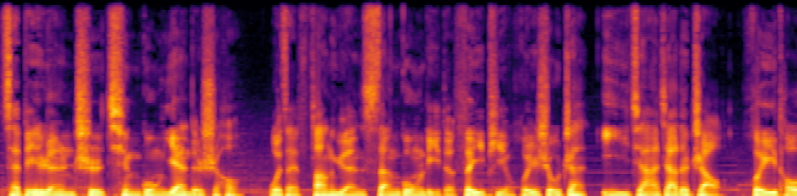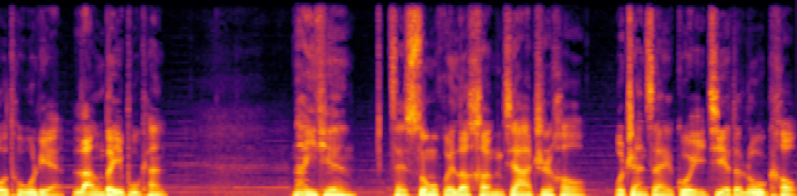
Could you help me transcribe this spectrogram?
在别人吃庆功宴的时候，我在方圆三公里的废品回收站一家家的找，灰头土脸，狼狈不堪。那一天，在送回了横架之后，我站在簋街的路口，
